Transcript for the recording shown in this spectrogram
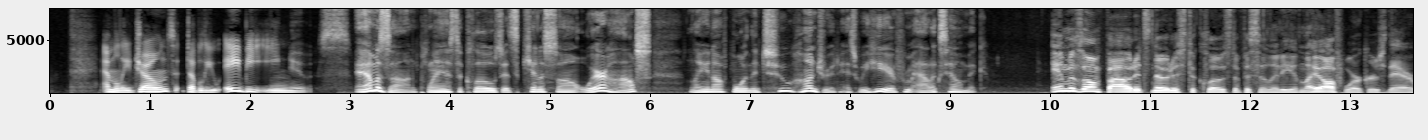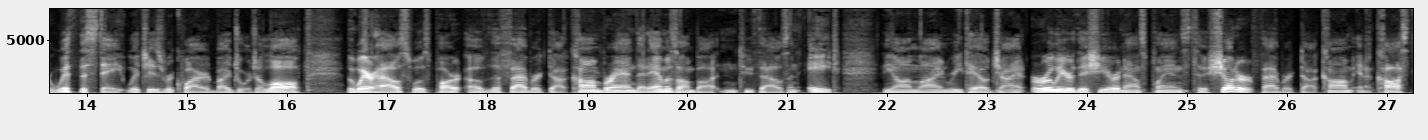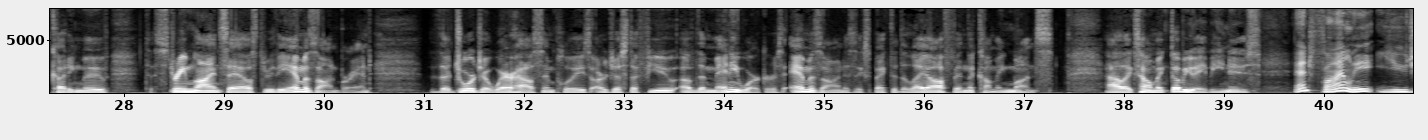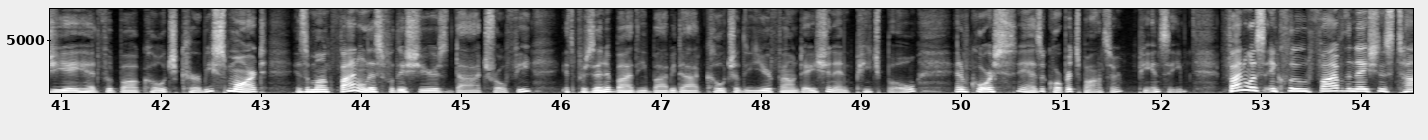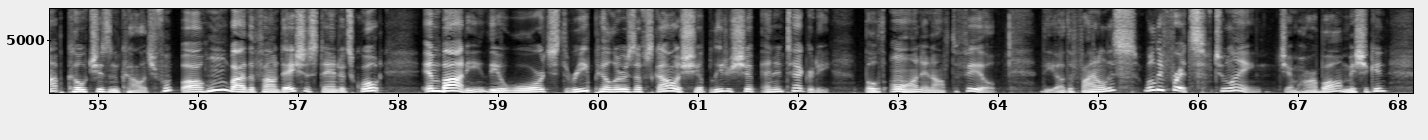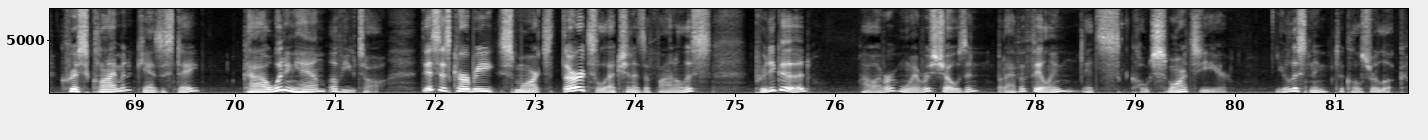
Emily Jones, WABE News. Amazon plans to close its Kennesaw warehouse laying off more than 200, as we hear from Alex Helmick. Amazon filed its notice to close the facility and lay off workers there with the state, which is required by Georgia law. The warehouse was part of the Fabric.com brand that Amazon bought in 2008. The online retail giant earlier this year announced plans to shutter Fabric.com in a cost cutting move to streamline sales through the Amazon brand. The Georgia warehouse employees are just a few of the many workers Amazon is expected to lay off in the coming months. Alex Helmick, WABE News. And finally, UGA head football coach Kirby Smart is among finalists for this year's Dodd Trophy. It's presented by the Bobby Dodd Coach of the Year Foundation and Peach Bowl. And of course, it has a corporate sponsor, PNC. Finalists include five of the nation's top coaches in college football, whom, by the foundation standards, quote, embody the award's three pillars of scholarship, leadership, and integrity both on and off the field. The other finalists Willie Fritz, Tulane, Jim Harbaugh, Michigan, Chris Klieman, Kansas State, Kyle Whittingham of Utah. This is Kirby Smart's third selection as a finalist. Pretty good. However, whoever is chosen, but I have a feeling it's Coach Smart's year. You're listening to Closer Look.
